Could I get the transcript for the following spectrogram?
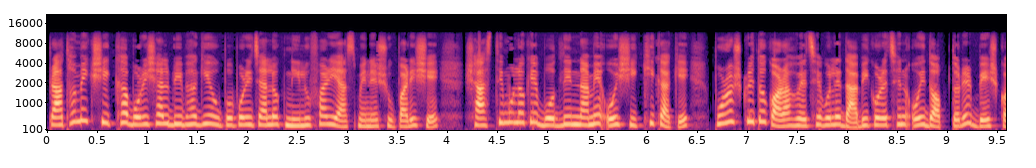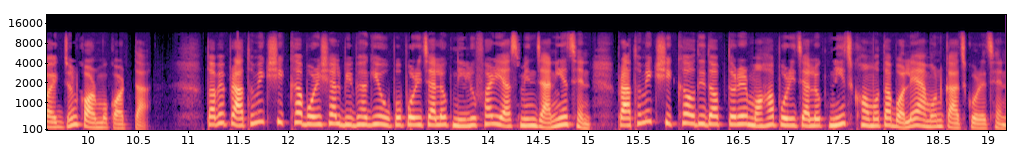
প্রাথমিক শিক্ষা বরিশাল বিভাগীয় উপপরিচালক নীলুফার ইয়াসমিনের সুপারিশে শাস্তিমূলকে বদলির নামে ওই শিক্ষিকাকে পুরস্কৃত করা হয়েছে বলে দাবি করেছেন ওই দপ্তরের বেশ কয়েকজন কর্মকর্তা। তবে প্রাথমিক শিক্ষা বরিশাল বিভাগীয় উপপরিচালক নীলুফার ইয়াসমিন জানিয়েছেন, প্রাথমিক শিক্ষা অধিদপ্তরের মহাপরিচালক নিজ ক্ষমতা বলে এমন কাজ করেছেন।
